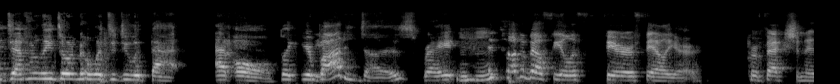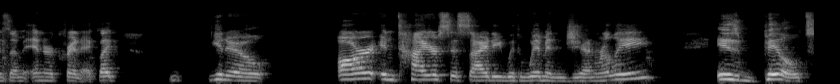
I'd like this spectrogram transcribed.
definitely don't know what to do with that at all. But your yeah. body does, right? Mm-hmm. And talk about feel of fear of failure, perfectionism, inner critic. Like, you know, our entire society with women generally is built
